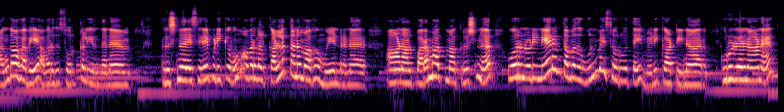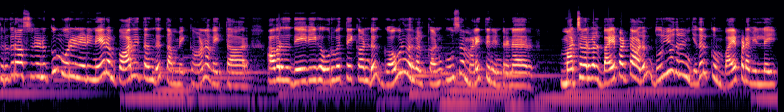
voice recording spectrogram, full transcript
சங்காகவே அவரது சொற்கள் இருந்தன. கிருஷ்ணரை சிறைப்பிடிக்கவும் அவர்கள் கள்ளத்தனமாக முயன்றனர். ஆனால் பரமாத்மா கிருஷ்ணர் ஒரு நொடி நேரம் தமது உண்மை சொருவத்தை வெளிக்காட்டினார். குருடனான திருதராஷ்டிரனுக்கும் ஒரு நொடி நேரம் பார்வை தந்து தம்மை காண வைத்தார். அவரது தெய்வீக உருவத்தைக் கண்டு கௌரவர்கள் கண்கூச மலைத்து நின்றனர். மற்றவர்கள் பயப்பட்டாலும் துரியோதனன் எதற்கும் பயப்படவில்லை.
